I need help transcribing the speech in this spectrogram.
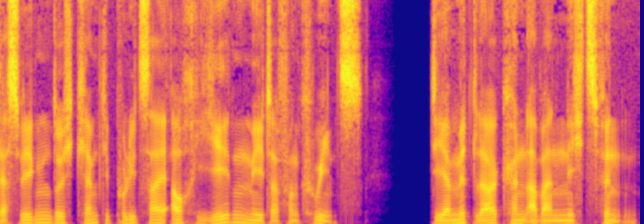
Deswegen durchkämmt die Polizei auch jeden Meter von Queens. Die Ermittler können aber nichts finden.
